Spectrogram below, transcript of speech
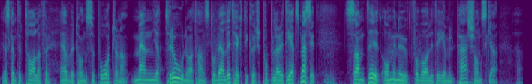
jag ska inte tala för Everton-supportrarna, men jag tror nog att han står väldigt högt i kurs popularitetsmässigt. Samtidigt, om vi nu får vara lite Emil Perssonska, Ja.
